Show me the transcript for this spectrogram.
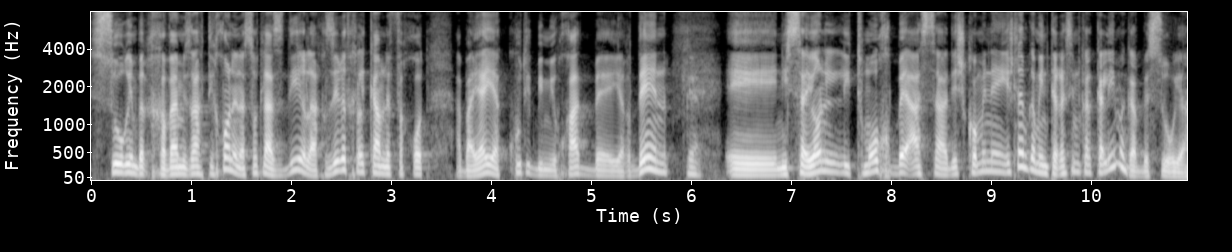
סורים ברחבי המזרח התיכון, לנסות להסדיר, להחזיר את חלקם לפחות. הבעיה היא אקוטית במיוחד בירדן. כן. אה, ניסיון לתמוך באסד, יש כל מיני, יש להם גם אינטרסים כלכליים אגב בסוריה.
